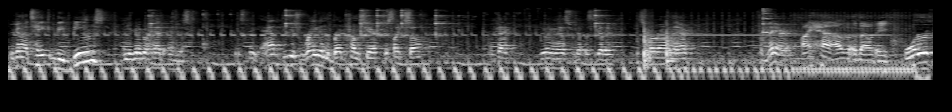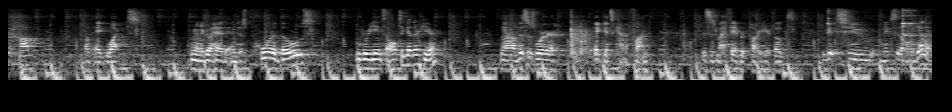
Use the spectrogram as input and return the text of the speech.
You're gonna take the beans and you're gonna go ahead and just basically add these right in the breadcrumbs here, just like so. Okay, doing this, we got this together, somewhere around there. From there, I have about a quarter cup of egg whites. I'm gonna go ahead and just pour those ingredients all together here. Now this is where it gets kind of fun. This is my favorite part here, folks. We get to mix it all together.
